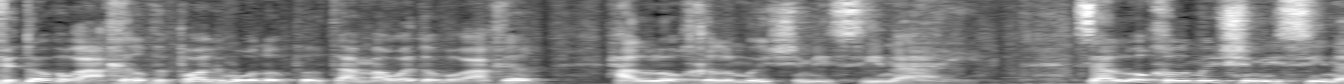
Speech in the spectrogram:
ודובר אחר, ופה הגמור לא פירטה מהו הדובר האחר, הלוך אל מוישה מסיני. זה הלוך אל מוישה מסיני,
